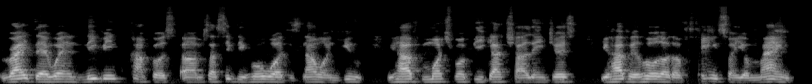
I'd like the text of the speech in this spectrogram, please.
right there when leaving campus, um, it's as if the whole world is now on you. You have much more bigger challenges. You have a whole lot of things on your mind.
